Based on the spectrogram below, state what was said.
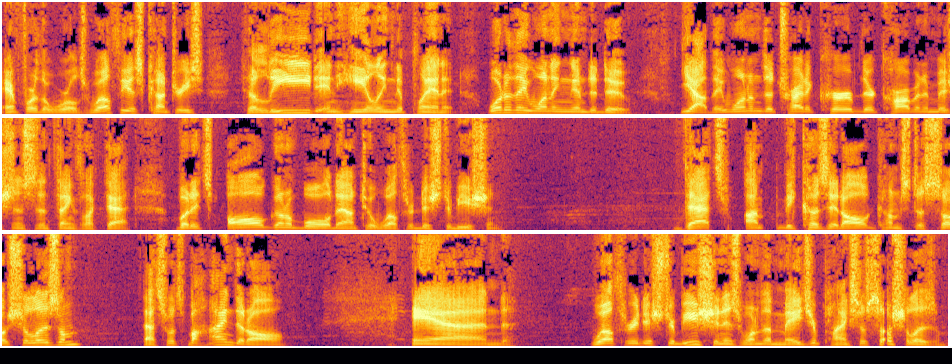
and for the world's wealthiest countries to lead in healing the planet. What are they wanting them to do? Yeah, they want them to try to curb their carbon emissions and things like that, but it's all going to boil down to wealth redistribution. That's um, because it all comes to socialism. That's what's behind it all. And wealth redistribution is one of the major planks of socialism.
